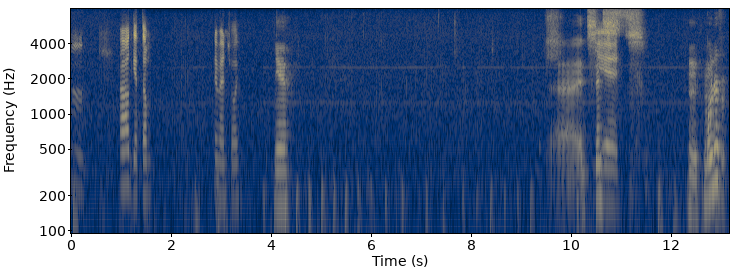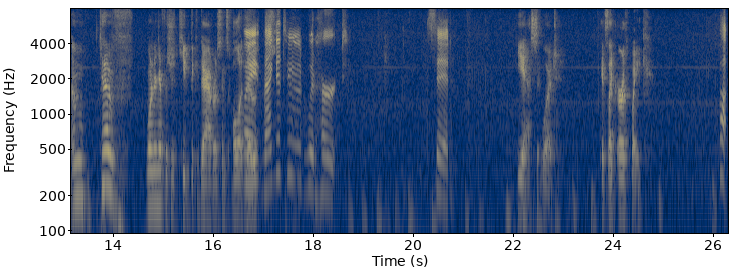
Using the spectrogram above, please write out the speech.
Hmm. I'll get them. Eventually. Yeah. Uh, and since hmm, I wonder if I'm kind of wondering if I should keep the Kadabra since all it Wait, knows. magnitude would hurt. Sid. Yes, it would. It's like earthquake. Fuck.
